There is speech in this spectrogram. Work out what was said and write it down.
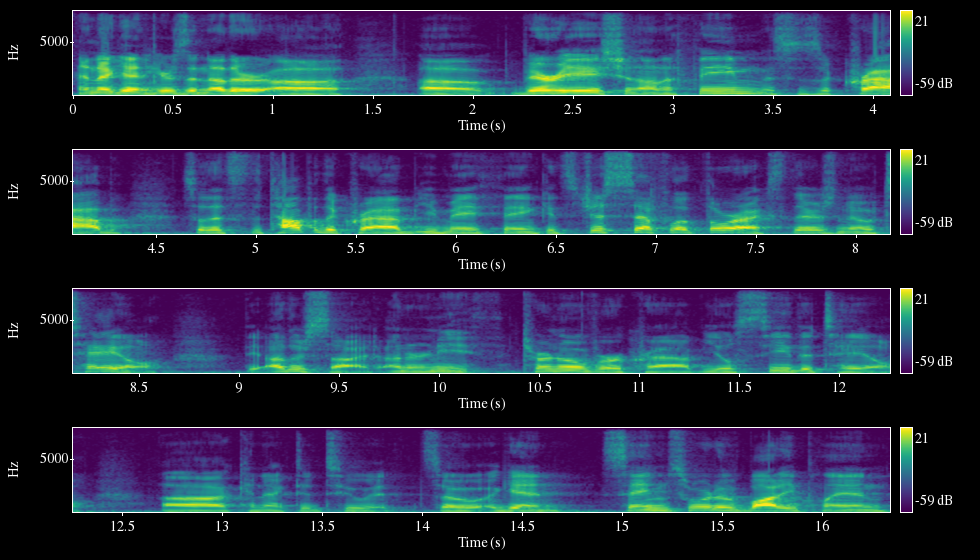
And again, here's another uh, uh, variation on a theme. This is a crab. So that's the top of the crab. You may think it's just cephalothorax, there's no tail. The other side, underneath, turn over a crab, you'll see the tail uh, connected to it. So again, same sort of body plan,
